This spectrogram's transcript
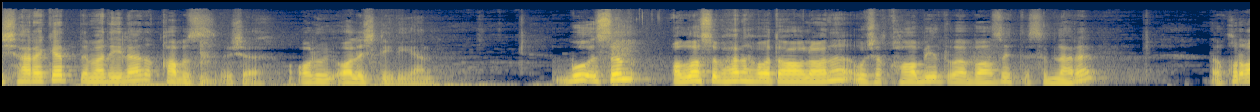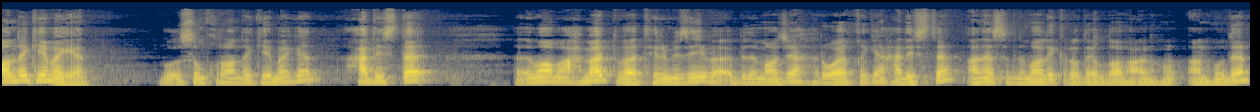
ish harakat nima deyiladi? Qabz o'sha olishlik degani. Bu ism alloh subhanahu va taoloni o'sha qobid va bosit ismlari e, qur'onda kelmagan. Bu ism qur'onda kelmagan. Hadisda e, imom ahmad va termiziy va ibn mojah rivoyat qilgan hadisda anas ibn molik roziyallohu anhudan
